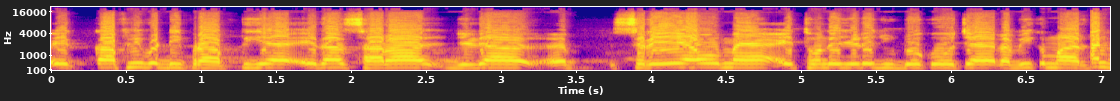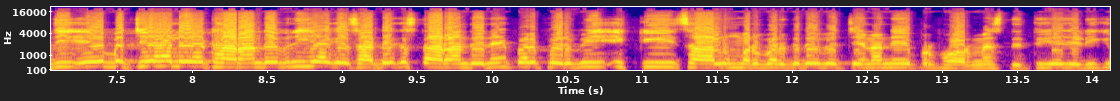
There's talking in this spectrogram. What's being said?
ਇਹ ਕਾਫੀ ਵੱਡੀ ਪ੍ਰਾਪਤੀ ਹੈ। ਇਹਦਾ ਸਾਰਾ ਜਿਹੜਾ ਅਹ, ਆ ਉਹ ਮੈਂ ਇੱਥੋਂ ਦੇ ਜਿਹੜੇ ਜੂਡੋ ਕੋਚ ਹੈ ਰਵੀ ਕੁਮਾਰ। ਹਾਂਜੀ ਇਹ ਬੱਚੇ ਹਲੇ 18 ਦੇ ਵੀ ਨਹੀਂ ਹੈਗੇ ਸਾਢੇ ਕੁ 17 ਦੇ ਨੇ ਪਰ ਫਿਰ ਵੀ 21 ਸਾਲ ਉਮਰ ਵਰਗ ਦੇ ਵਿੱਚ ਇਹਨਾਂ ਨੇ ਪਰਫਾਰਮੈਂਸ ਦਿੱਤੀ ਹੈ ਜਿਹੜੀ ਕਿ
